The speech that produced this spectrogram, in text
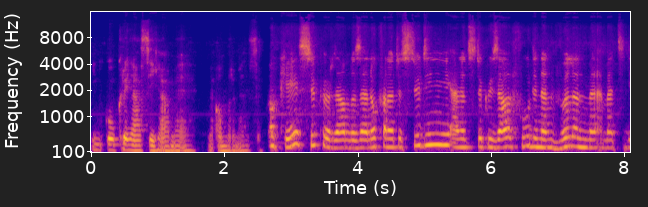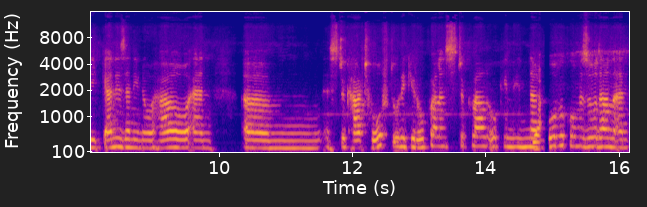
in co-creatie ga met, met andere mensen. Oké, okay, super dan. Dus en ook vanuit de studie en het stuk jezelf voeden en vullen met, met die kennis en die know-how en Um, een stuk hard hoofd hoor ik hier ook wel een stuk wel ook in, in naar ja. boven komen zo dan. En,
